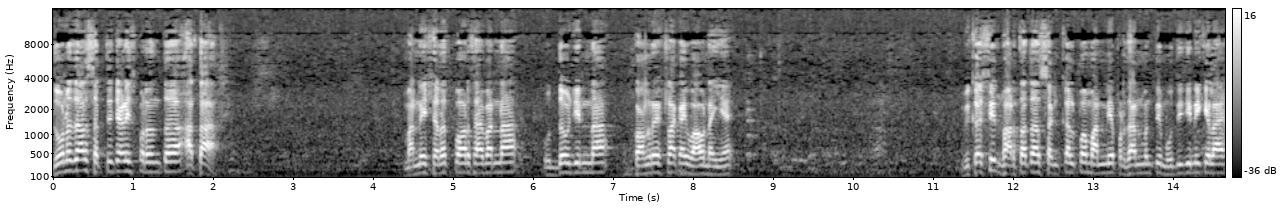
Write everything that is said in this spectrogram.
दोन हजार सत्तेचाळीस पर्यंत आता माननीय शरद पवार साहेबांना उद्धवजींना काँग्रेसला काही वाव नाहीये. विकसित भारताचा संकल्प माननीय प्रधानमंत्री मोदीजींनी केला आहे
